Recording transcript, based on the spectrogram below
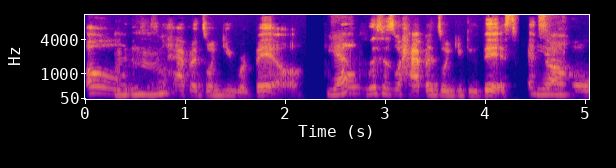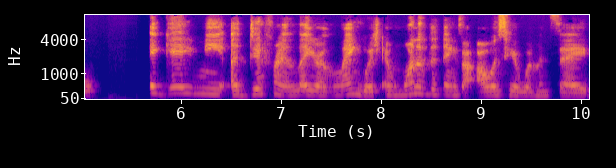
Oh, this is Mhm. what happens when you rebel. Yeah. Oh, this is what happens when you do this. And Yeah. so it gave me a different layer of language. And one of the things I always hear women say,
